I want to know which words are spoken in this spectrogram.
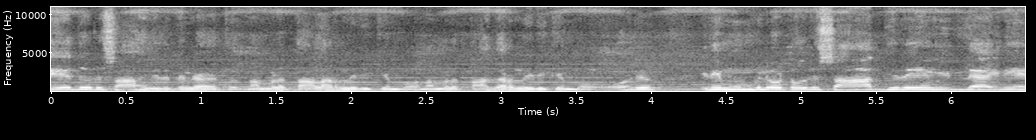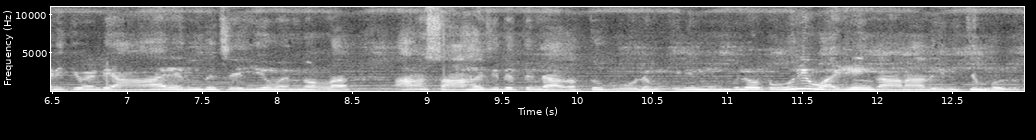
ഏതൊരു സാഹചര്യത്തിന്റെ അകത്ത് നമ്മൾ തളർന്നിരിക്കുമ്പോൾ നമ്മൾ തകർന്നിരിക്കുമ്പോൾ ഒരു ഇനി മുമ്പിലോട്ട് ഒരു സാധ്യതയും ഇല്ല ഇനി എനിക്ക് വേണ്ടി ആരെന്ത് ചെയ്യുമെന്നുള്ള ആ സാഹചര്യത്തിന്റെ അകത്തു പോലും ഇനി മുമ്പിലോട്ട് ഒരു വഴിയും കാണാതെ ഇരിക്കുമ്പോഴും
